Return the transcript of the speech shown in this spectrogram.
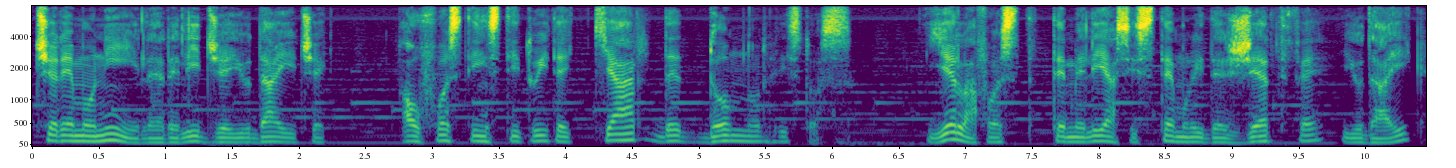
Ceremoniile religiei iudaice au fost instituite chiar de Domnul Hristos. El a fost temelia sistemului de jertfe iudaic,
